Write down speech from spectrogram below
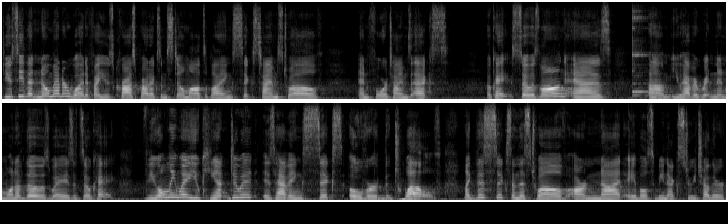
Do you see that no matter what, if I use cross products, I'm still multiplying 6 times 12 and 4 times x? Okay, so as long as um, you have it written in one of those ways, it's okay. The only way you can't do it is having 6 over the 12. Like this 6 and this 12 are not able to be next to each other.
